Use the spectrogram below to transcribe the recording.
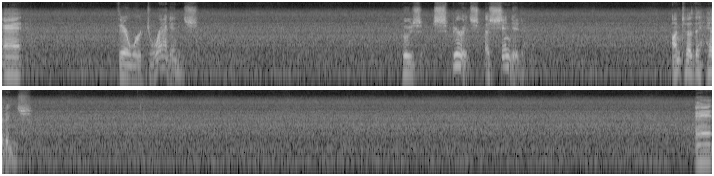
And there were dragons whose spirits ascended unto the heavens. And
